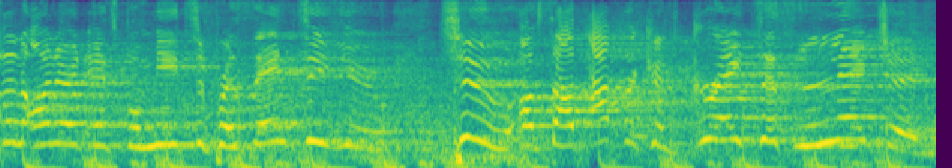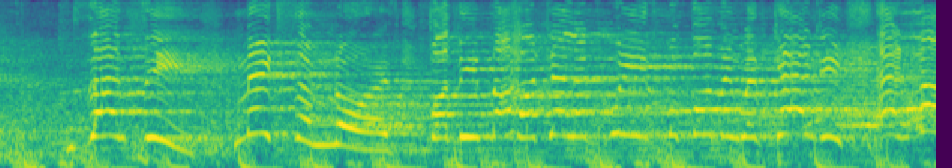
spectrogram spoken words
what an honor it is for me to present to you two of South Africa's greatest legends. Mzansi, make some noise for the Mahotella Queens performing with Candy and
